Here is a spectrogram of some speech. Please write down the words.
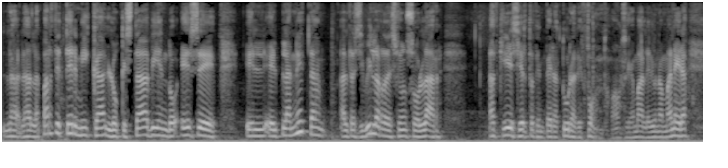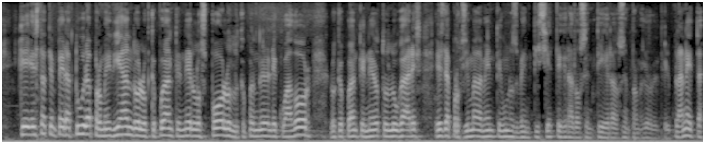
La, parte térmica lo que está viendo es eh, el, planeta al recibir la radiación solar adquiere cierta temperatura de fondo, vamos a llamarle de una manera, que esta temperatura promediando lo que puedan tener los polos, lo que puedan tener el Ecuador, lo que puedan tener otros lugares, es de aproximadamente unos 27 grados centígrados en promedio del planeta.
